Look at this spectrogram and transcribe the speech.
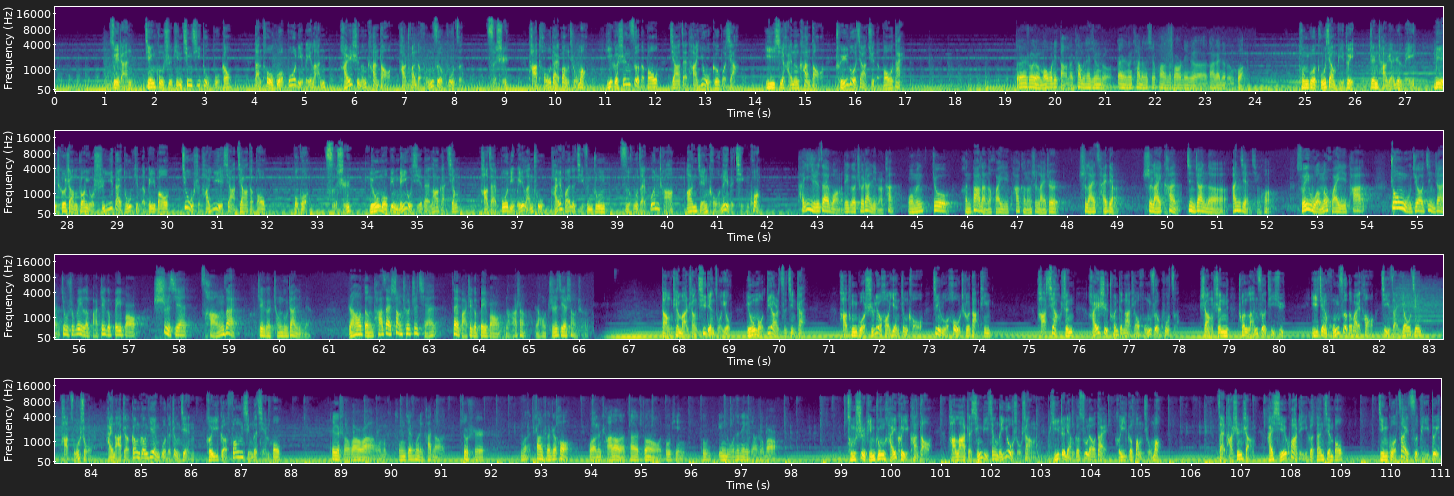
虽然监控视频清晰度不高，但透过玻璃围栏，还是能看到他穿的红色裤子。此时，他头戴棒球帽，一个深色的包夹在他右胳膊下。依稀还能看到垂落下去的包带。虽然说有毛玻璃挡着，看不太清楚，但是能看着他斜挎的包那个大概的轮廓。通过图像比对，侦查员认为列车上装有十一袋毒品的背包就是他腋下夹的包。不过，此时刘某并没有携带拉杆箱，他在玻璃围栏处徘徊了几分钟，似乎在观察安检口内的情况。他一直在往这个车站里面看，我们就很大胆的怀疑他可能是来这儿，是来踩点儿，是来看进站的安检情况，所以我们怀疑他中午就要进站，就是为了把这个背包事先藏在这个成都站里面，然后等他在上车之前再把这个背包拿上，然后直接上车。当天晚上七点左右，刘某第二次进站。他通过十六号验证口进入候车大厅，他下身还是穿着那条红色裤子，上身穿蓝色 T 恤，一件红色的外套系在腰间，他左手还拿着刚刚验过的证件和一个方形的钱包。这个手包啊，我们从监控里看到，就是我上车之后，我们查到的他装有毒品、毒冰毒的那个小手包。从视频中还可以看到。他拉着行李箱的右手上提着两个塑料袋和一个棒球帽，在他身上还斜挎着一个单肩包。经过再次比对，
